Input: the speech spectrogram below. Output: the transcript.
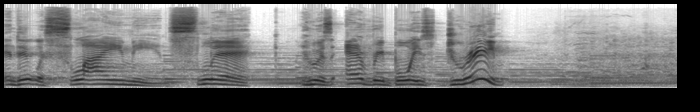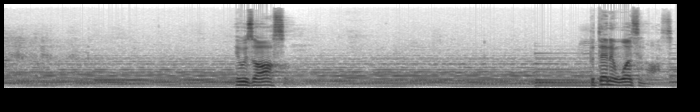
And it was slimy and slick. It was every boy's dream. It was awesome. But then it wasn't awesome.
